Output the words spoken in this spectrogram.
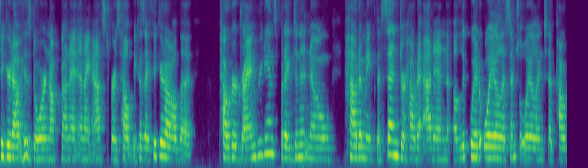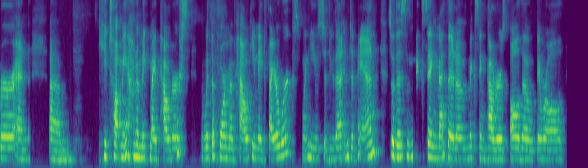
figured out his door, knocked on it, and I asked for his help because I figured out all the powder dry ingredients, but I didn't know how to make the scent or how to add in a liquid oil, essential oil into powder. And um, he taught me how to make my powders with the form of how he made fireworks when he used to do that in Japan. So this mixing method of mixing powders, although they were all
